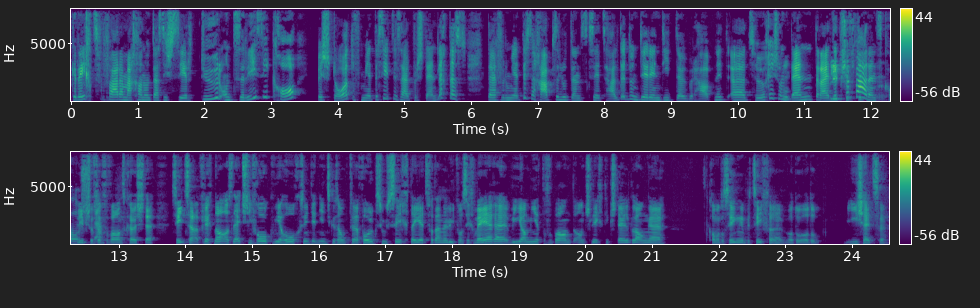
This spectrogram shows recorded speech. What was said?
Gerichtsverfahren machen und das ist sehr teuer und das Risiko besteht auf Mieterseite selbstverständlich, dass der Vermieter sich absolut ans Gesetz hält und die Rendite überhaupt nicht äh, zu hoch ist und, und dann treibt die Verfahrenskosten. Bleibst auf den Verfahrenskosten sitzen. Vielleicht noch als letzte Frage, wie hoch sind denn insgesamt die Erfolgsaussichten jetzt von den Leuten, die sich wehren, wie am Mieterverband an die Schlichtungsstelle gelangen? Kann man das irgendwie beziffern oder, oder einschätzen?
